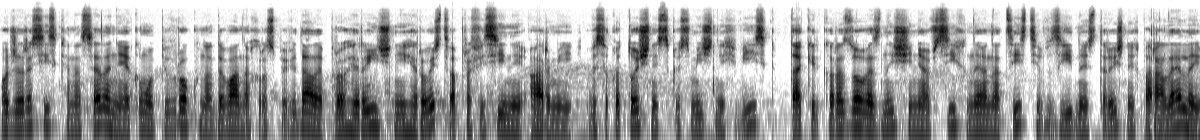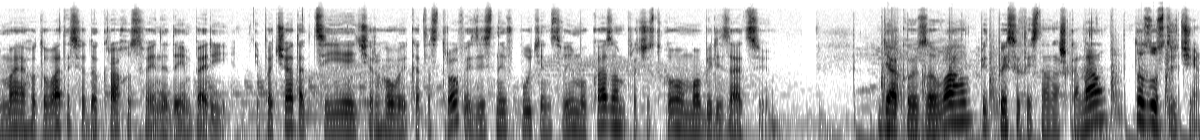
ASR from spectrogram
Отже, російське населення, якому півроку на диванах розповідали про героїчні геройства професійної армії, високоточність космічних військ та кількоразове знищення всіх неонацистів згідно історичних паралелей, має готуватися до краху своєї недоімперії. І початок цієї чергової катастрофи здійснив Путін своїм указом про часткову мобілізацію. Дякую за увагу, підписуйтесь на наш канал. До зустрічі!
